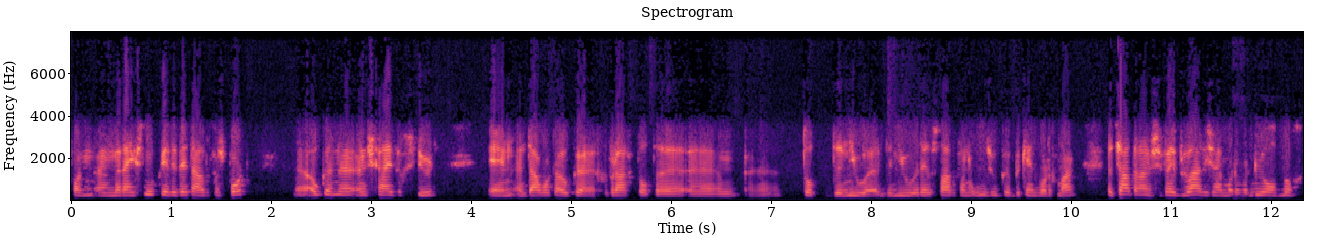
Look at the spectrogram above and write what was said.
van Marijn Snoek, de wethouder van sport, ook een, een schrijver gestuurd. En, en daar wordt ook gevraagd tot, eh, ehm, eh, tot de, nieuwe, de nieuwe resultaten van de onderzoeken bekend worden gemaakt. Dat zou trouwens in februari zijn, maar dat wordt nu al nog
